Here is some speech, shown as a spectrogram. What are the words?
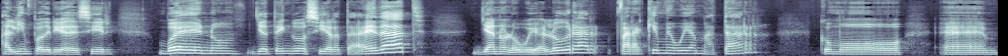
alguien podría decir, bueno, ya tengo cierta edad, ya no lo voy a lograr, ¿para qué me voy a matar? Como eh,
